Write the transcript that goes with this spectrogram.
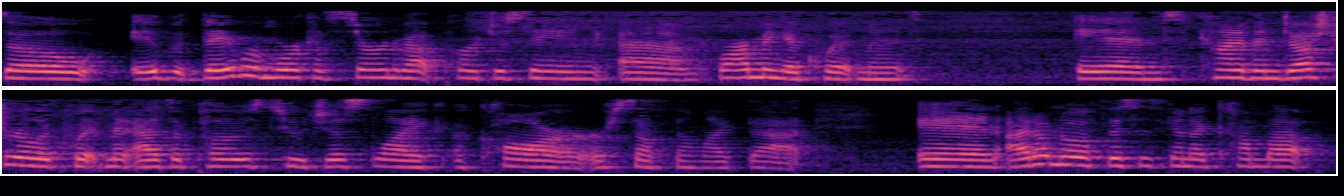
So it, they were more concerned about purchasing um, farming equipment and kind of industrial equipment as opposed to just like a car or something like that. And I don't know if this is going to come up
